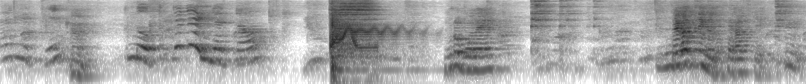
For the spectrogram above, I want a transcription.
헬리슨? 응. 근데 어떻게 생겼어? 물어보네. 배같이 생겼어, 배같이.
